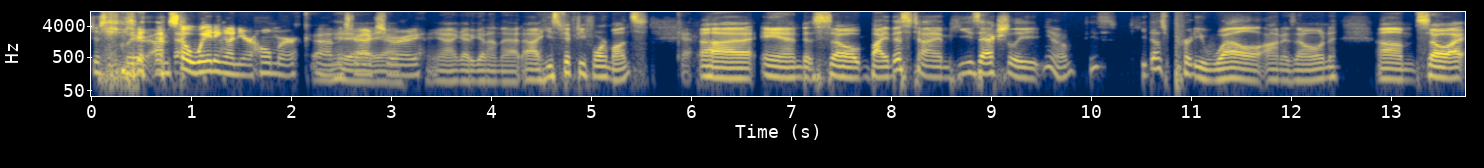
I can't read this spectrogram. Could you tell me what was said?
Just to clear. I'm still waiting on your homework, uh, Mr. Yeah, Actuary. Yeah, yeah I got to get on that. Uh, he's 54 months. Okay. Uh, and so by this time, he's actually, you know, he's he does pretty well on his own. Um, so I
